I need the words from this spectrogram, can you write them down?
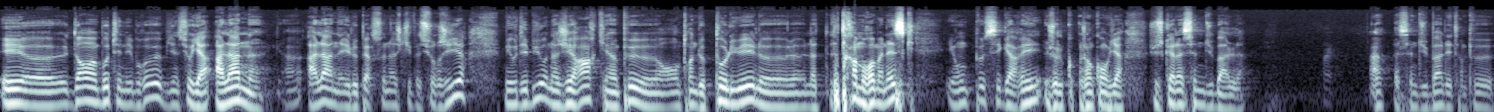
Et euh, dans Un beau ténébreux, bien sûr, il y a Alan. Hein. Alan est le personnage qui va surgir, mais au début, on a Gérard qui est un peu euh, en train de polluer la, trame romanesque, et on peut s'égarer, j'en conviens, jusqu'à la scène du bal. Hein, la scène du bal est un peu,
